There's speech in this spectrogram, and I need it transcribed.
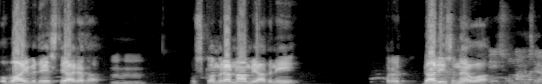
वो भाई विदेश से आ रहा था। हम्म। उसका मेरा नाम याद नहीं पर डाली सुने हुआ अच्छा।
